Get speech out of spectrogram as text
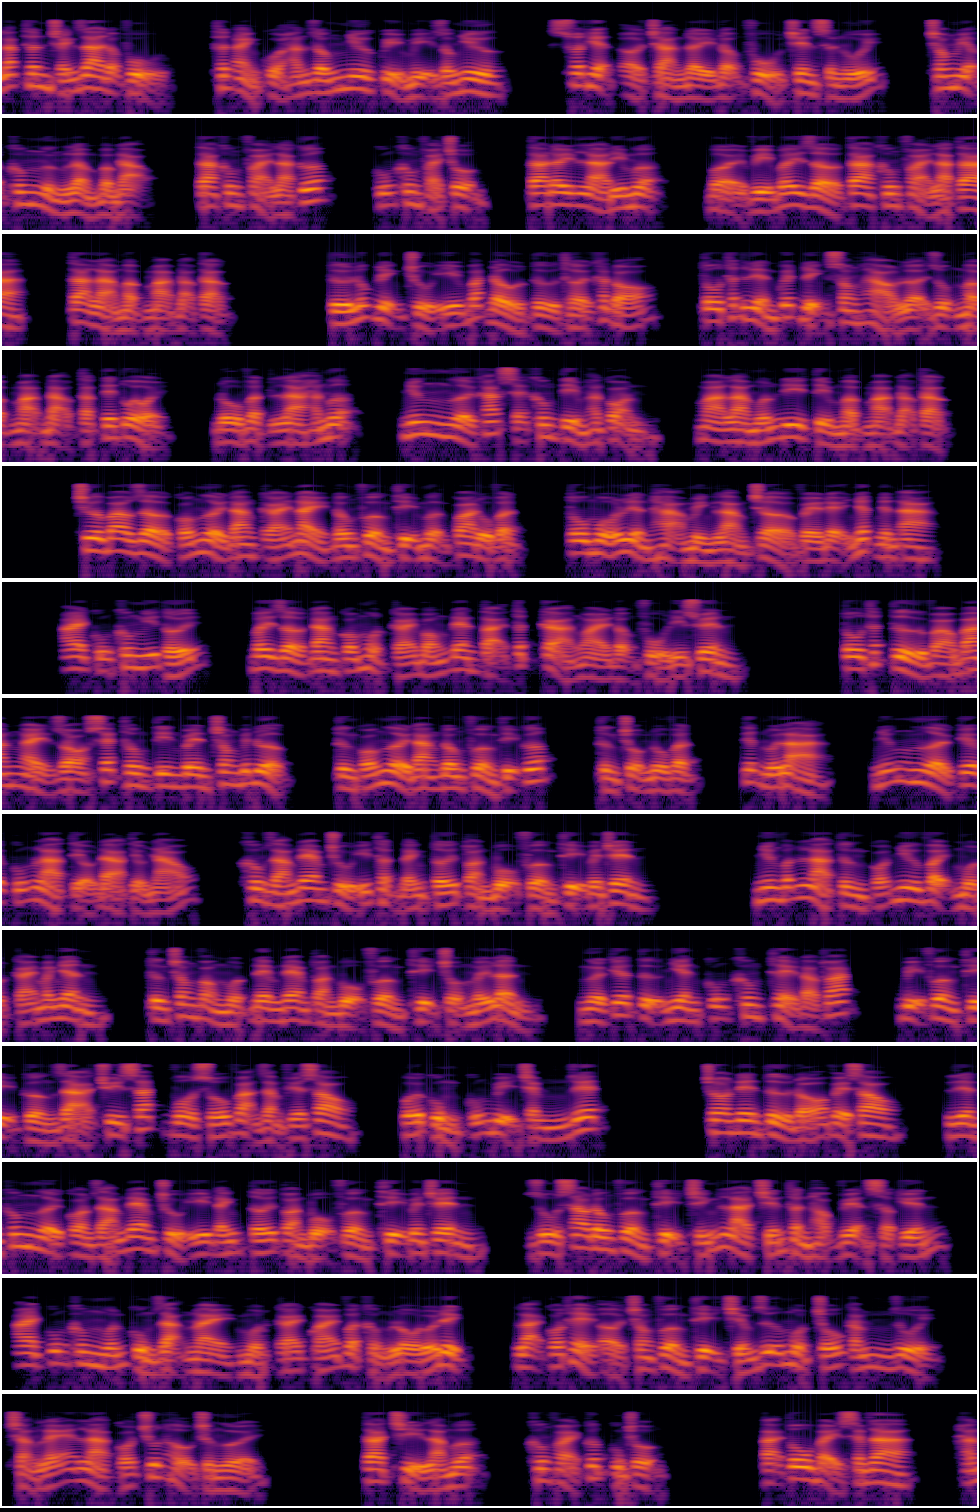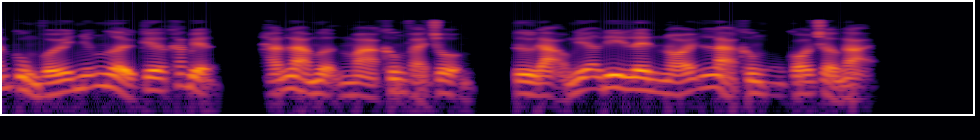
Lắc thân tránh ra đậu phủ, thân ảnh của hắn giống như quỷ mị giống như xuất hiện ở tràn đầy động phủ trên sườn núi, trong miệng không ngừng lẩm bẩm đạo, ta không phải là cướp, cũng không phải trộm, ta đây là đi mượn, bởi vì bây giờ ta không phải là ta ta là mập mạp đạo tặc. Từ lúc định chủ ý bắt đầu từ thời khắc đó, tô thất liền quyết định song hảo lợi dụng mập mạp đạo tặc tên tuổi, đồ vật là hắn mượn, nhưng người khác sẽ không tìm hắn còn, mà là muốn đi tìm mập mạp đạo tặc. Chưa bao giờ có người đang cái này đông phường thị mượn qua đồ vật, tô mỗ liền hạ mình làm trở về đệ nhất nhân a. Ai cũng không nghĩ tới, bây giờ đang có một cái bóng đen tại tất cả ngoài động phủ đi xuyên tô thất tử vào ban ngày dò xét thông tin bên trong biết được, từng có người đang đông phường thị cướp, từng trộm đồ vật, tiếp nối là, những người kia cũng là tiểu đà tiểu nháo, không dám đem chủ ý thật đánh tới toàn bộ phường thị bên trên. Nhưng vẫn là từng có như vậy một cái manh nhân, từng trong vòng một đêm đem toàn bộ phường thị trộm mấy lần, người kia tự nhiên cũng không thể đào thoát, bị phường thị cường giả truy sát vô số vạn dặm phía sau, cuối cùng cũng bị chém giết. Cho nên từ đó về sau, liền không người còn dám đem chủ ý đánh tới toàn bộ phường thị bên trên dù sao đông phường thị chính là chiến thần học viện sở kiến, ai cũng không muốn cùng dạng này một cái quái vật khổng lồ đối địch, lại có thể ở trong phường thị chiếm giữ một chỗ cắm rủi, chẳng lẽ là có chút hậu trường người? Ta chỉ là mượn, không phải cướp cùng trộm. Tại tô bảy xem ra, hắn cùng với những người kia khác biệt, hắn là mượn mà không phải trộm, từ đạo nghĩa đi lên nói là không có trở ngại.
